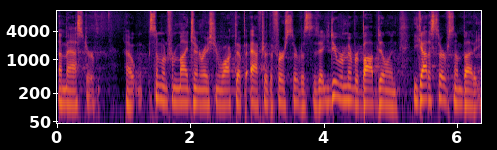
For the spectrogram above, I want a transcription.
a master. Uh, someone from my generation walked up after the first service today. You do remember Bob Dylan. You got to serve somebody.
